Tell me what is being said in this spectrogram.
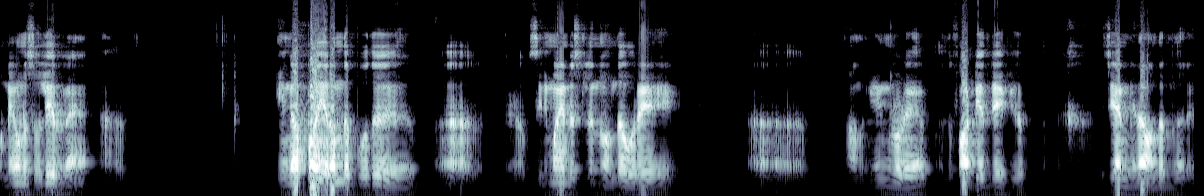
ஒன்னே ஒன்று சொல்லிடுறேன். எங்க அப்பா இறந்த போது சினிமா இண்டஸ்ட்ரியிலேருந்து வந்த ஒரே எங்களுடைய அந்த ஃபார்ட்டி டேக்கு விஜயாண்டி தான் வந்திருந்தாரு.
